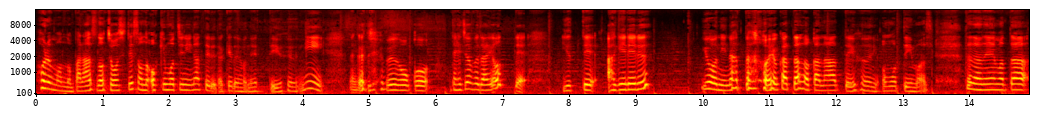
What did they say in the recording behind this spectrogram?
ホルモンのバランスの調子でそのお気持ちになってるだけだよねっていう風になんか自分をこう大丈夫だよって言ってあげれるようになったのは良かったのかなっていうふうに思っています。ただねまた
